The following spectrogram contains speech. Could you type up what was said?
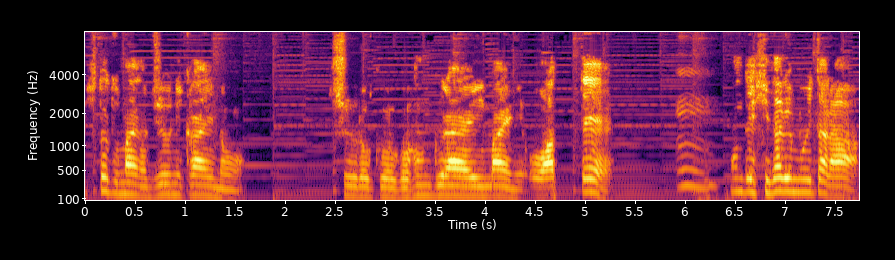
一つ前の12回の収録を5分ぐらい前に終わって、うん。ほんで左向いたら、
